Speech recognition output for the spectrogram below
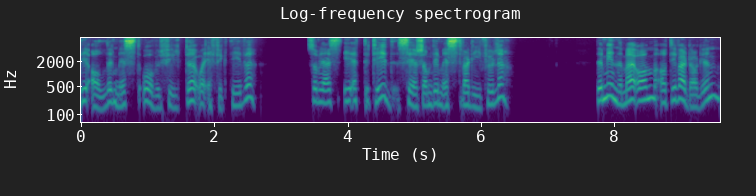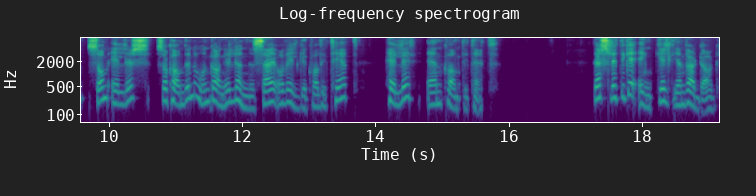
de aller mest overfylte og effektive, som jeg i ettertid ser som de mest verdifulle. Det minner meg om at i hverdagen, som ellers, så kan det noen ganger lønne seg å velge kvalitet heller enn kvantitet. Det er slett ikke enkelt i en hverdag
